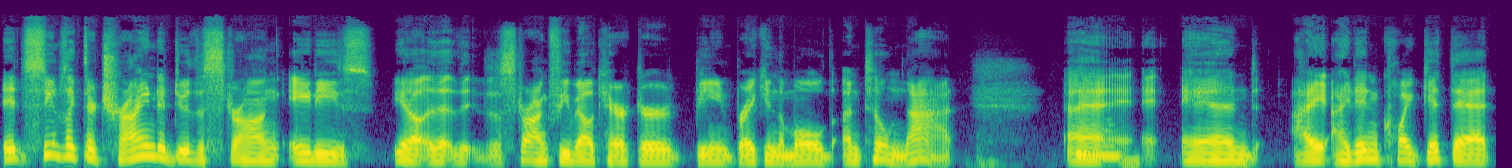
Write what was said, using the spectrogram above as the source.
It seems like they're trying to do the strong '80s, you know, the, the, the strong female character being breaking the mold until not, uh, and I I didn't quite get that.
